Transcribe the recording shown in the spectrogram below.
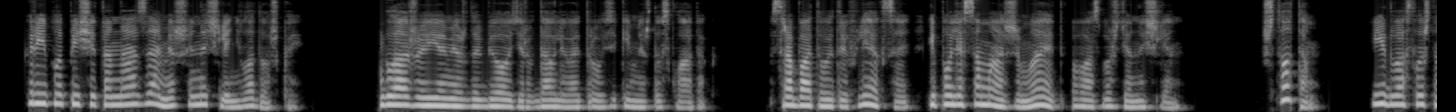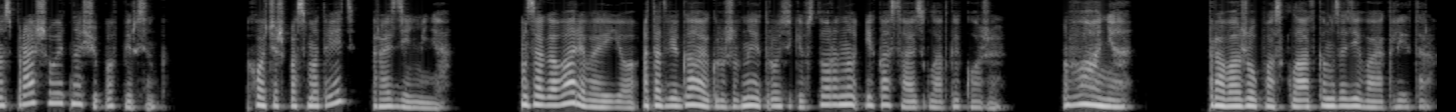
— хрипло пищит она, замершей на члене ладошкой. Глажу ее между бедер, вдавливая трусики между складок. Срабатывают рефлексы, и Поля сама сжимает возбужденный член. «Что там?» — едва слышно спрашивает, нащупав пирсинг. «Хочешь посмотреть? Раздень меня». Заговаривая ее, отодвигаю кружевные трусики в сторону и касаюсь гладкой кожи. «Ваня!» Провожу по складкам, задевая клитор.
